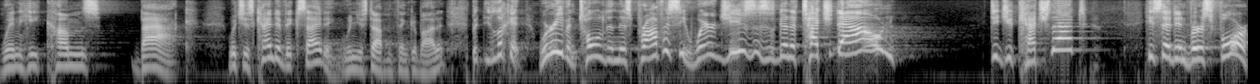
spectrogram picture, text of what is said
when he comes back which is kind of exciting when you stop and think about it. But you look at, we're even told in this prophecy where Jesus is going to touch down. Did you catch that? He said in verse 4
